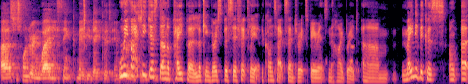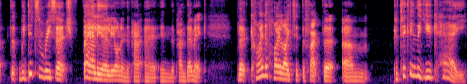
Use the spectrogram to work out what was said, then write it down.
Uh, I was just wondering where you think maybe they could. Well, we've actually just done a paper looking very specifically at the contact center experience in the hybrid, um, mainly because uh, we did some research fairly early on in the uh, in the pandemic that kind of highlighted the fact that um, particularly in the UK,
